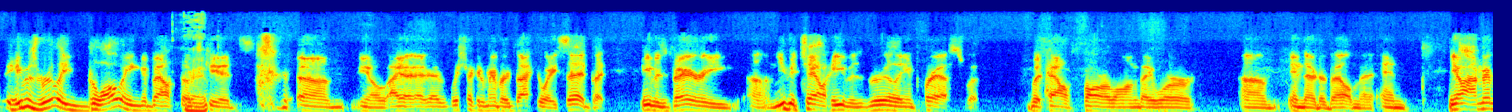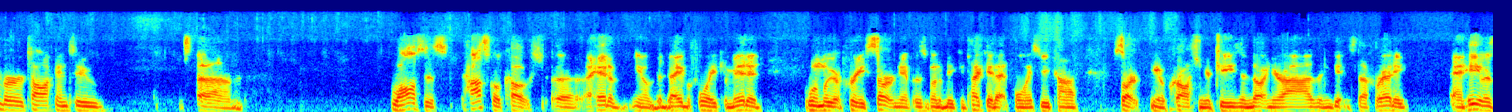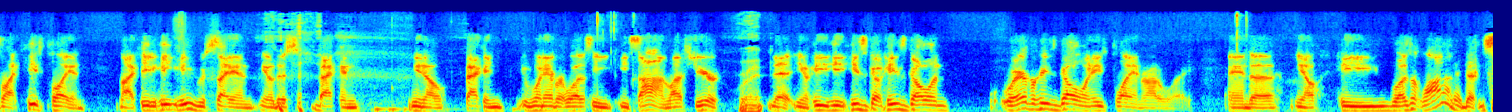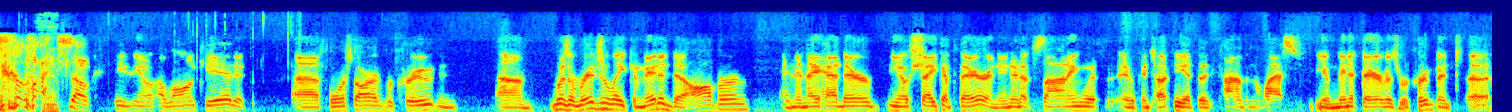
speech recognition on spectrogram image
he was really glowing about those right. kids. um, you know, I, I, wish I could remember exactly what he said, but he was very, um, you could tell he was really impressed with, with how far along they were, um, in their development. And, you know, I remember talking to, um, Wallace's high school coach uh, ahead of you know the day before he committed when we were pretty certain it was going to be Kentucky at that point. So you kind of start you know crossing your T's and dotting your I's and getting stuff ready. And he was like, he's playing. Like he he, he was saying, you know, this back in you know back in whenever it was he he signed last year. Right. That you know he, he he's go he's going wherever he's going, he's playing right away. And uh, you know, he wasn't lying. It doesn't sound like yeah. so. He's you know a long kid. And, uh, four star recruit and um, was originally committed to Auburn. And then they had their, you know, shake up there and ended up signing with you know, Kentucky at the kind of in the last, you know, minute there of his recruitment. Uh,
